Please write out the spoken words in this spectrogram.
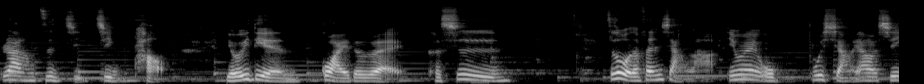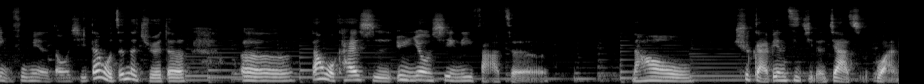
让自己浸泡，有一点怪，对不对？可是这是我的分享啦，因为我不想要吸引负面的东西，但我真的觉得，呃，当我开始运用吸引力法则，然后。去改变自己的价值观，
